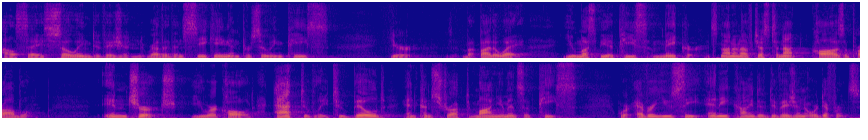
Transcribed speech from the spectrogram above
I'll say sowing division. Rather than seeking and pursuing peace, you're but by the way, you must be a peacemaker. It's not enough just to not cause a problem. In church, you are called actively to build and construct monuments of peace. Wherever you see any kind of division or difference,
